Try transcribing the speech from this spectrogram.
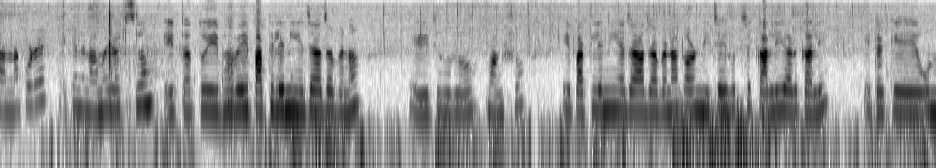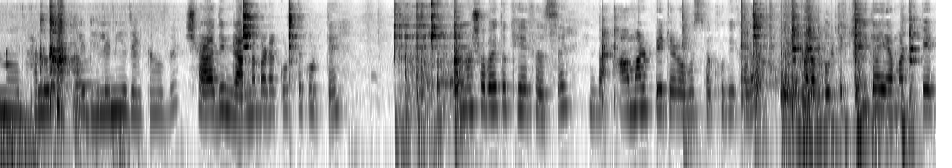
রান্না করে এখানে নামিয়ে রাখছিলাম। এটা তো এইভাবেই পাতিলে নিয়ে যাওয়া যাবে না। এই যে হলো মাংস। এই পাতিলে নিয়ে যাওয়া যাবে না, কারণ নিচে হচ্ছে কালি আর কালি। এটাকে অন্য ভালো পাতিলে ঢেলে নিয়ে যাইতে হবে। সারাদিন রান্না বাড়া করতে করতে অন্য সবাই তো খেয়ে ফেলছে, কিন্তু আমার পেটের অবস্থা খুবই খারাপ খুবই খারাপ বলতে খিদাই আমার পেট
